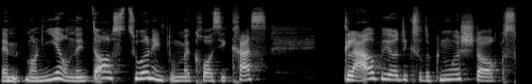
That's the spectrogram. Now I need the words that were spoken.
ähm, Manier und wenn das zunimmt und man quasi kein glaubwürdiges oder genug starkes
